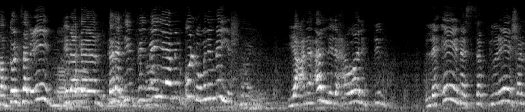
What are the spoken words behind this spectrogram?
طب دول 70 يبقى كام؟ 30% من كله من المية. يعني قل لحوالي التلت. لقينا ال saturation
